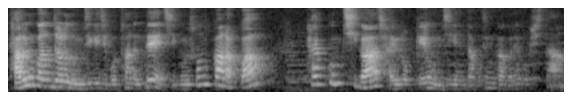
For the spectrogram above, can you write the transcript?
다른 관절은 움직이지 못하는데 지금 손가락과 팔꿈치가 자유롭게 움직인다고 생각을 해봅시다.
